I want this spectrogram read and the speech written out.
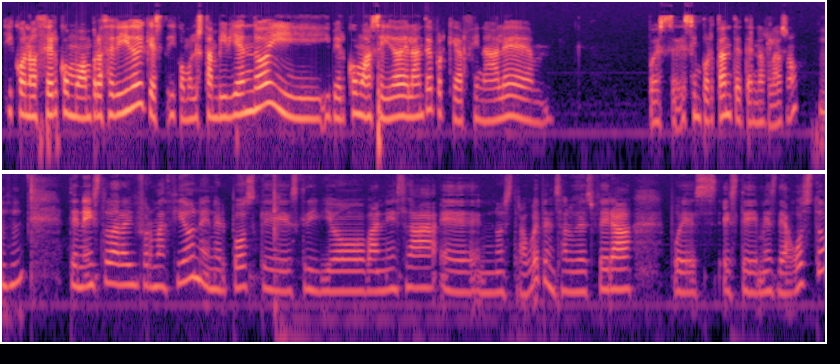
y conocer cómo han procedido y, que, y cómo lo están viviendo y, ver cómo han seguido adelante porque al final eh, pues es importante tenerlas, ¿no? Tenéis toda la información en el post que escribió Vanessa en nuestra web, en Salud Esfera, pues este mes de agosto.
